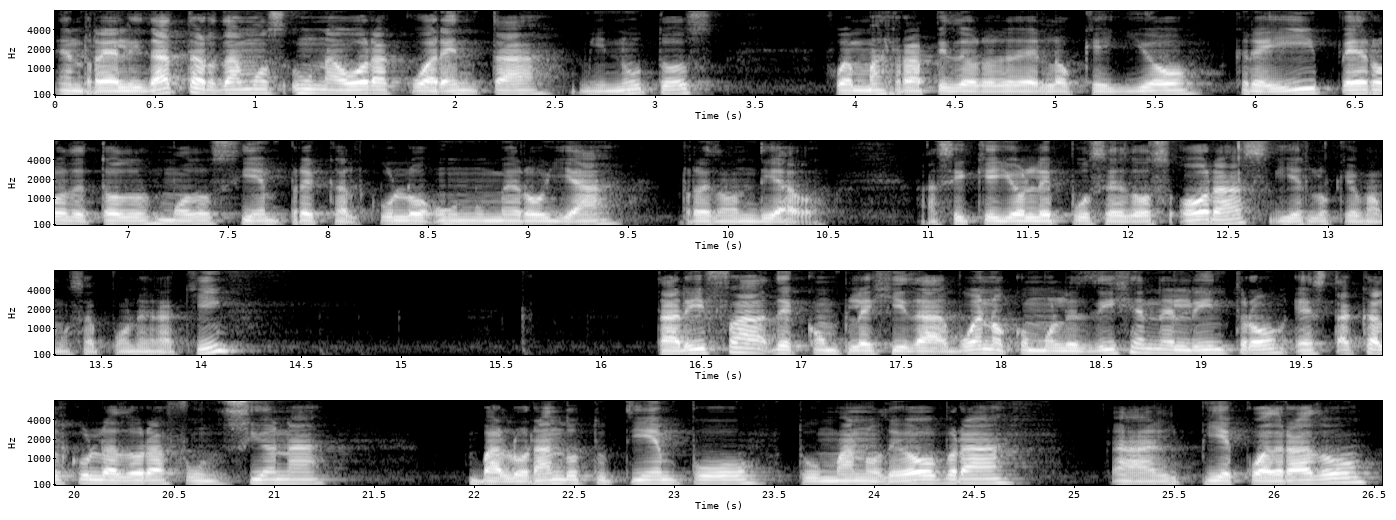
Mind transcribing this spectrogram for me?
En realidad tardamos una hora 40 minutos. Fue más rápido de lo que yo creí, pero de todos modos siempre calculo un número ya redondeado. Así que yo le puse dos horas y es lo que vamos a poner aquí. Tarifa de complejidad. Bueno, como les dije en el intro, esta calculadora funciona valorando tu tiempo, tu mano de obra al pie cuadrado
